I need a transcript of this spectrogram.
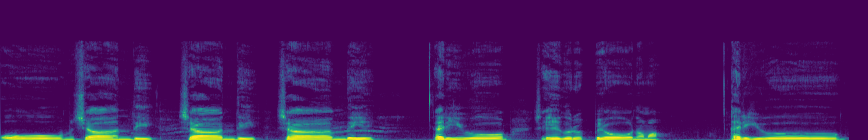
ഓം ശാന്തി ശാന്തി ശാന്തി. ഹരി ഓം. ശ്രീ ഗുരുഭ്യോ നമ. ഹരി ഓം.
